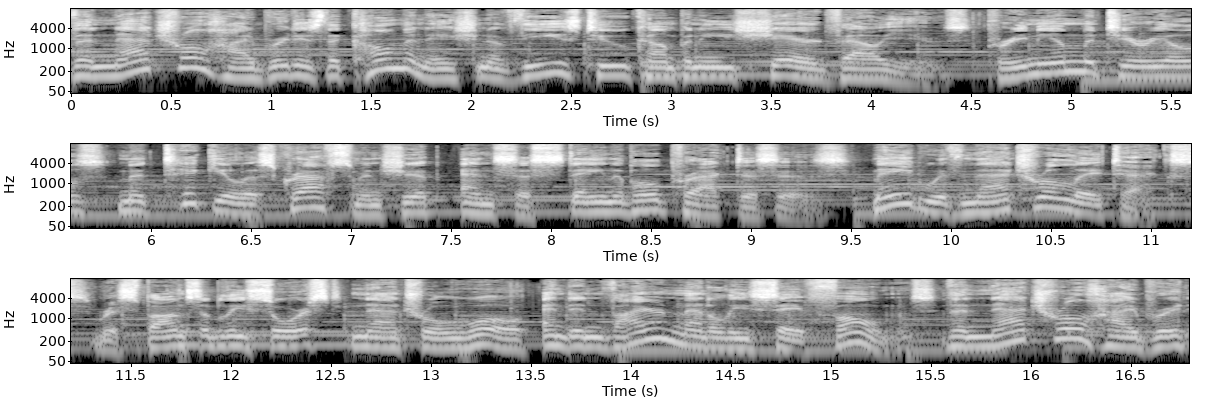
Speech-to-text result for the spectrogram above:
the Natural Hybrid is the culmination of these two companies' shared values. Premium materials, meticulous craftsmanship, and sustainable practices. Made with natural latex, responsibly sourced natural wool, and environmentally safe foams, the Natural Hybrid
